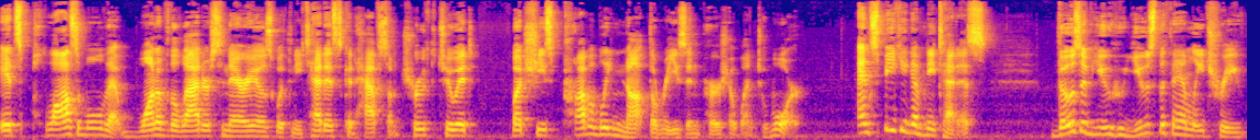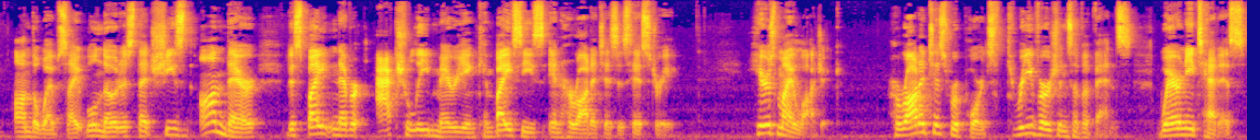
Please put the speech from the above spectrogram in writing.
It's plausible that one of the latter scenarios with Nitetis could have some truth to it, but she's probably not the reason Persia went to war. And speaking of Nitetis, Those of you who use the family tree on the website will notice that she's on there despite never actually marrying Cambyses in Herodotus' history. Here's my logic. Herodotus reports three versions of events where Nitetis,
